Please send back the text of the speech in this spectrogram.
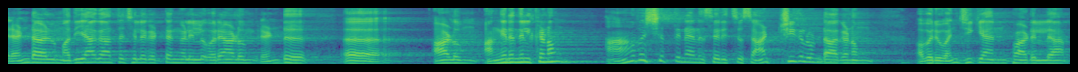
രണ്ടാൾ മതിയാകാത്ത ചില ഘട്ടങ്ങളിൽ ഒരാളും രണ്ട് ആളും അങ്ങനെ നിൽക്കണം. ആവശ്യത്തിനനുസരിച്ച് സാക്ഷികളുണ്ടാകണം അവർ വഞ്ചിക്കാൻ പാടില്ല.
